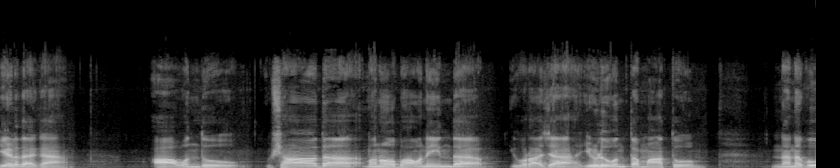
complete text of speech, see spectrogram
ಕೇಳಿದಾಗ ಆ ಒಂದು ವಿಷಾದ ಮನೋಭಾವನೆಯಿಂದ ಯುವರಾಜ ಹೇಳುವಂಥ ಮಾತು, ನನಗೂ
